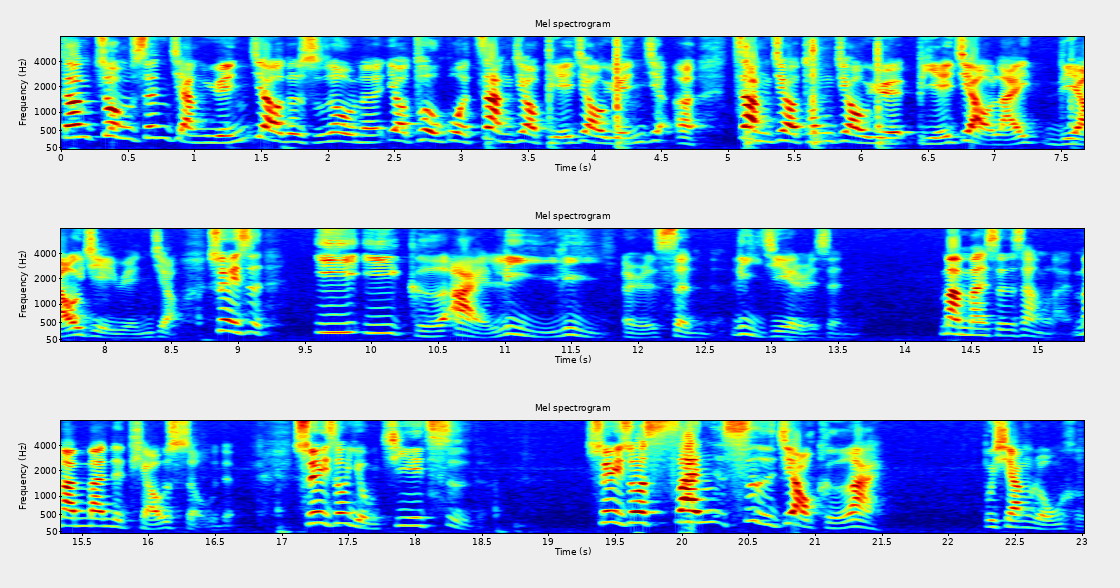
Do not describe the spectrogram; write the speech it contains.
当众生讲原教的时候呢，要透过藏教、别教、原教，呃，藏教、通教、原别教来了解原教。所以是一一隔爱，历历而生的，历阶而生的，慢慢升上来，慢慢的调熟的。所以说有阶次的，所以说三四教隔爱，不相融合，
